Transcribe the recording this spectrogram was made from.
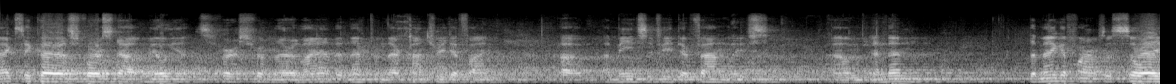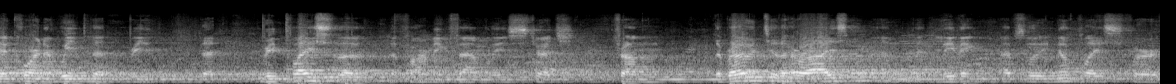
And Mexico has forced out millions, first from their land and then from their country to find uh, a means to feed their families. Um, and then the mega farms of soy and corn and wheat that, re, that replace the, the farming families stretch from the road to the horizon and leaving absolutely no place for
